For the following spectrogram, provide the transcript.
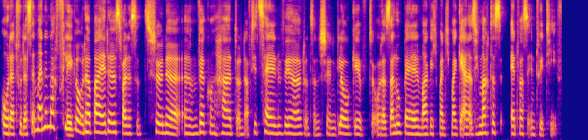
Oder tu das in meine Nachtpflege oder beides, weil es so schöne ähm, Wirkung hat und auf die Zellen wirkt und so einen schönen Glow gibt. Oder Salubell mag ich manchmal gerne. Also ich mache das etwas intuitiv.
